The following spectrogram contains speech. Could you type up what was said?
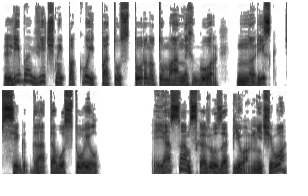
либо вечный покой по ту сторону туманных гор. Но риск всегда того стоил. «Я сам схожу за пивом, ничего?»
